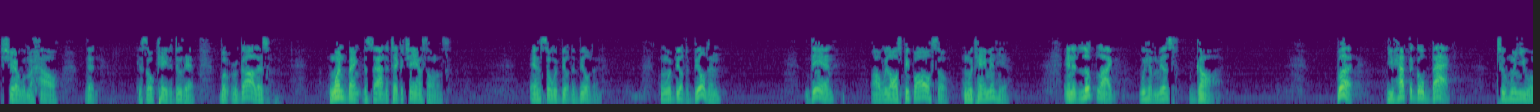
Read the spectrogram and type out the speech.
shared with me how that it's okay to do that. But regardless, one bank decided to take a chance on us. And so we built the building. When we built the building, then uh, we lost people also when we came in here. And it looked like we have missed God. But you have to go back to when you were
